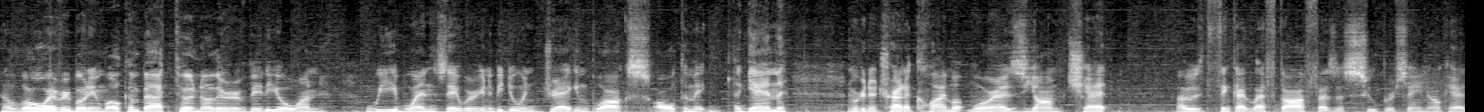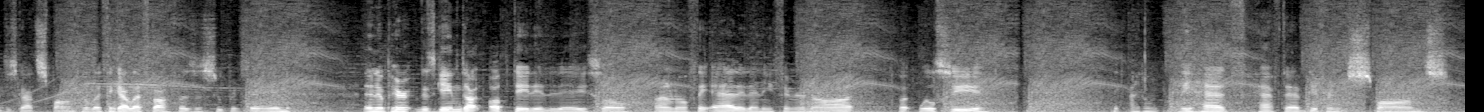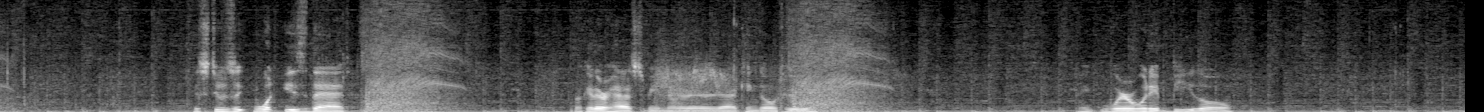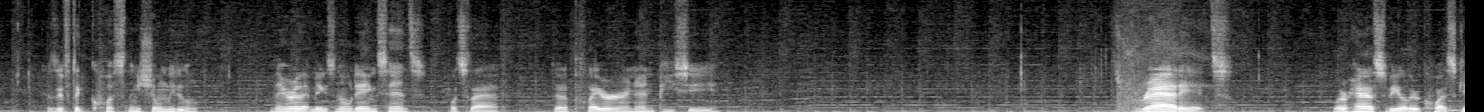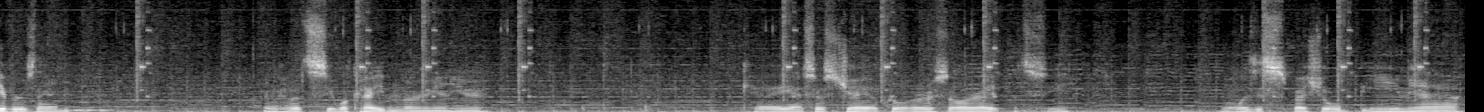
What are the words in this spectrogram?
Hello everybody and welcome back to another video on Weeb Wednesday. We're going to be doing Dragon Blox Ultimate again. And we're going to try to climb up more as Yamchet. I think I left off as a Super Saiyan. Okay, I just got spawn killed. I think I left off as a Super Saiyan. And apparently this game got updated today, so I don't know if they added anything or not. But we'll see. I don't... They had have to have different spawns. This dude's like, what is that? Okay, there has to be another area I can go to. Like, where would it be though? Because if the quest thing's showing me to go there, that makes no dang sense. What's that? Is that a player or an NPC? It's it! There has to be other quest givers then. Okay, let's see, what could I even learn in here? Okay, SSJ, of course, alright, let's see. What was this special beam? Yeah.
